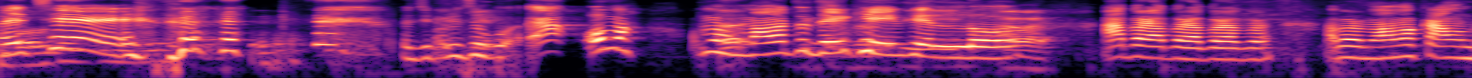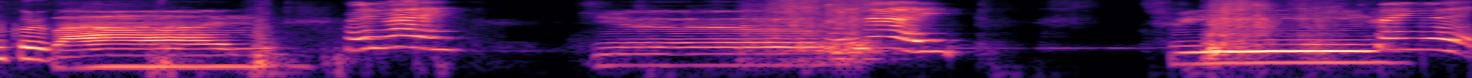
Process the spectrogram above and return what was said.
হয়েছে? ওই যে পিছু ও মা ও মা মামা তো দেখেই ফেলল। আবার আবার আবার আবার আবার মামা কাউন্ট করুক নাই টু হয় নাই থ্রি হয় নাই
